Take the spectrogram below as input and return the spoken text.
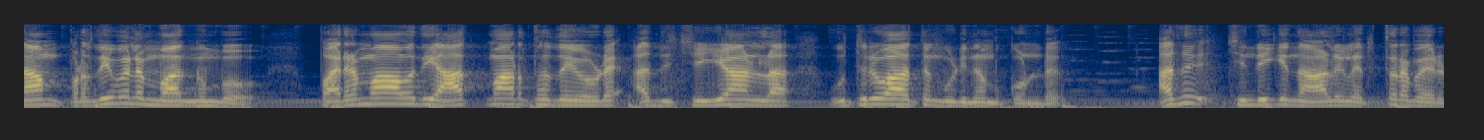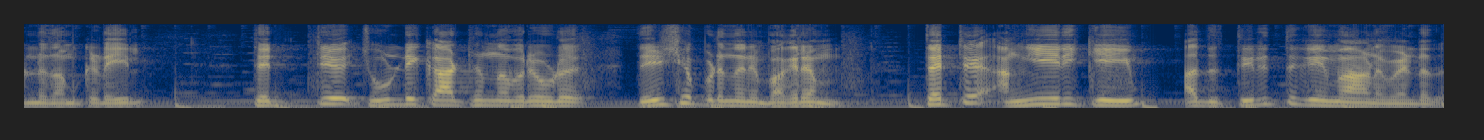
നാം പ്രതിഫലം വാങ്ങുമ്പോൾ പരമാവധി ആത്മാർത്ഥതയോടെ അത് ചെയ്യാനുള്ള ഉത്തരവാദിത്വം കൂടി നമുക്കുണ്ട്. അത് ചിന്തിക്കുന്ന ആളുകൾ എത്ര പേരുണ്ട് നമുക്കിടയിൽ? തെറ്റ് ചൂണ്ടിക്കാട്ടുന്നവരോട് ദേഷ്യപ്പെടുന്നതിന് പകരം തെറ്റ് അംഗീകരിക്കുകയും അത് തിരുത്തുകയുമാണ് വേണ്ടത്.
